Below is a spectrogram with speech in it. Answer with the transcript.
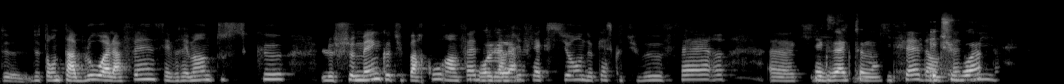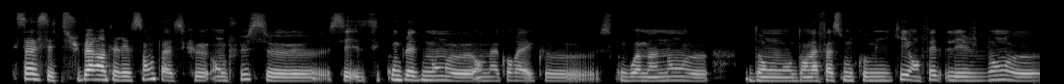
de, ton tableau à la fin, c'est vraiment tout ce que le chemin que tu parcours, en fait, de la réflexion, de qu'est-ce que tu veux faire, euh, qui, Exactement. qui, t'aide. Et tu vois, ça, c'est super intéressant parce que en plus, euh, c'est complètement en accord avec ce qu'on voit maintenant dans, dans, la façon de communiquer. En fait, les gens, euh,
